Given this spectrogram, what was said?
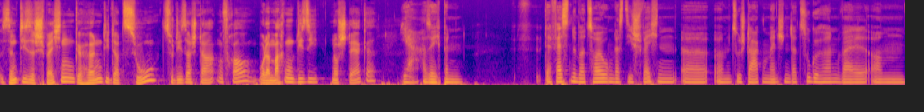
sind diese Schwächen, gehören die dazu, zu dieser starken Frau? Oder machen die sie noch stärker? Ja, also ich bin der festen Überzeugung, dass die Schwächen äh, ähm, zu starken Menschen dazugehören, weil ähm,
